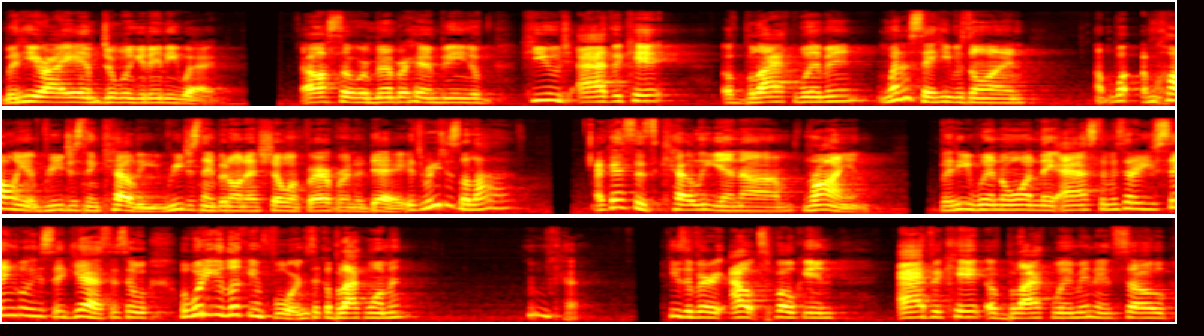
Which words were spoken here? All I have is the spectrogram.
but here I am doing it anyway. I also remember him being a huge advocate of black women. When I say he was on, I'm calling it Regis and Kelly. Regis ain't been on that show in forever and a day. Is Regis alive? I guess it's Kelly and um, Ryan. But he went on, they asked him, he said, Are you single? He said, Yes. They said, Well, what are you looking for? And he's like, A black woman. Okay. He's a very outspoken advocate of black women. And so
